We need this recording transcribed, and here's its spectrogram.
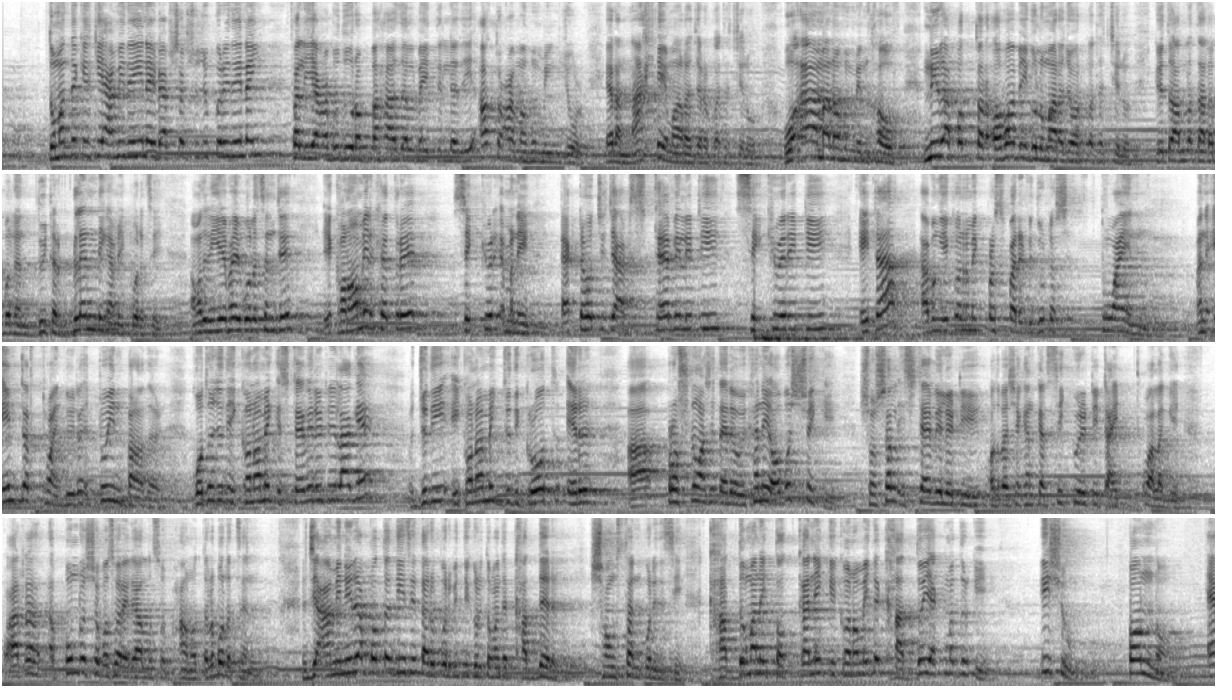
তোমাদেরকে কি আমি দেই নাই, ব্যবসার সুযোগ করে দেই নাই? ফালি আবুদু রব্বা হাযাল বাইতিল্লাযী আত'আমাহুম মিন জুর এরা না খেয়ে মারা যাওয়ার কথা ছিল। ও আমানাহুম মিন খাউফ। নিরাপত্তার অভাবে এগুলো মারা যাওয়ার কথা ছিল। কিন্তু আল্লাহ তাআলা বলেন, দুইটার ব্লেন্ডিং আমি করেছি। আমাদের ইয়ে ভাই বলেছেন যে ইকোনমির ক্ষেত্রে সিকিউর মানে একটা হচ্ছে যে স্টেবিলিটি সিকিউরিটি এটা এবং ইকোনমিক প্রসপারিটি দুটো টুয়াইন মানে ইন্টারটয়েন দুইটা টুইন ব্রাদার কোথাও যদি ইকোনমিক স্টেবিলিটি লাগে, যদি ইকোনমিক যদি গ্রোথ এর প্রশ্ন আসে, তাহলে ওইখানে অবশ্যই কি? সোশ্যাল স্টেবিলিটি অথবা সেখানকার সিকিউরিটি টাইট হওয়া লাগে। পনেরোশো বছর আগে আল্লাহ ভাওনতলা বলেছেন যে, আমি নিরাপত্তা দিয়েছি, তার উপর ভিত্তি করে তোমাদের খাদ্যের সংস্থান করে দিয়েছি। খাদ্য মানে তৎকালীন ইকোনমিতে খাদ্যই একমাত্র কি? ইস্যু পণ্য।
